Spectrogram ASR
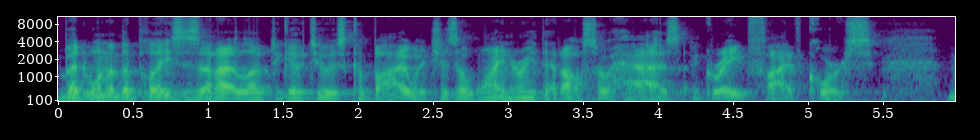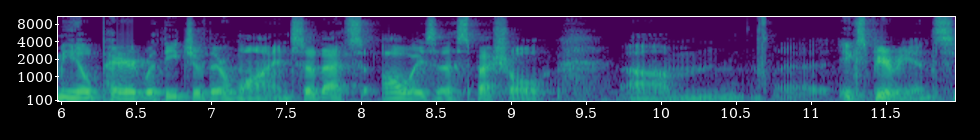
But one of the places that I love to go to is Kabaj, which is a winery that also has a great five course meal paired with each of their wines. So that's always a special um, experience.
